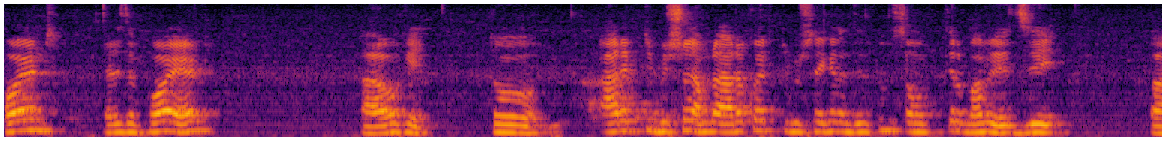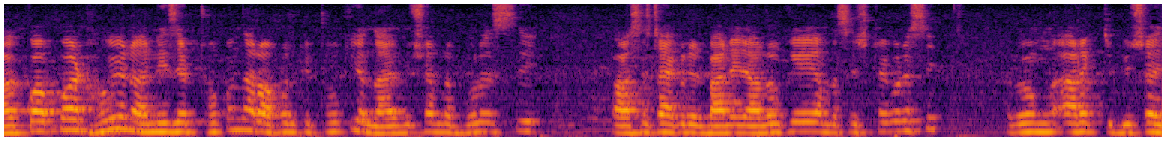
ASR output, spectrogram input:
point that is a point okay তো আরেকটি বিষয় আমরা আরও কয়েকটি বিষয় এখানে দেখুন চমৎকারভাবে যে কপাট হইও না নিজের ঠকুন আর অপরকে ঠকিও না। এই বিষয়ে আমরা বলেছি ঠাকুরের বাণীর আলোকে আমরা চেষ্টা করেছি। এবং আরেকটি বিষয়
